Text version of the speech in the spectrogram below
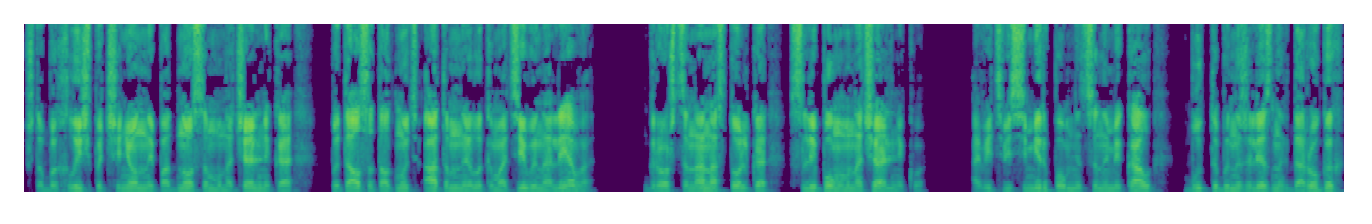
чтобы хлыщ, подчиненный под носом у начальника, пытался толкнуть атомные локомотивы налево? Грош цена настолько слепому начальнику. А ведь Весемир, помнится, намекал, будто бы на железных дорогах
